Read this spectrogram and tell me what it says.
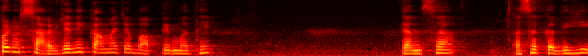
पण सार्वजनिक कामाच्या बाबतीमध्ये त्यांचा असं कधीही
